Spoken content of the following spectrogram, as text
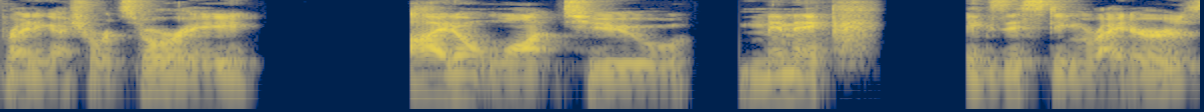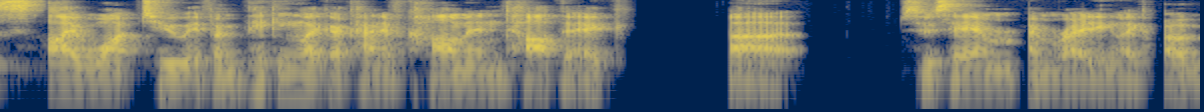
writing a short story, I don't want to mimic existing writers. I want to, if I'm picking like a kind of common topic, uh, so say I'm I'm writing like a,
